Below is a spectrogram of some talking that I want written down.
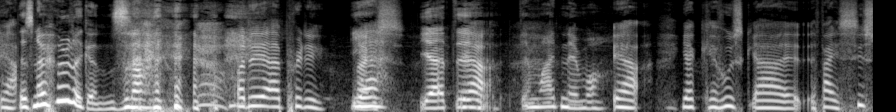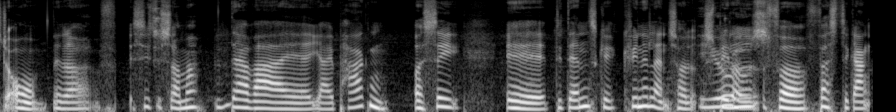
Ja. There's no hooligans. Nej. og det er pretty Ja. nice. ja, det, Ja. det er meget nemmere. Ja, jeg kan huske, jeg øh, faktisk sidste år, eller sidste sommer, Mhm. der var øh, jeg i parken og se øh, det danske kvindelandshold Euros. spille for første gang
